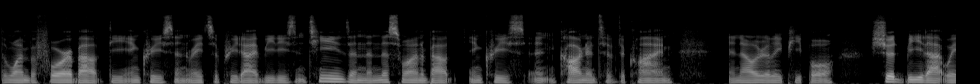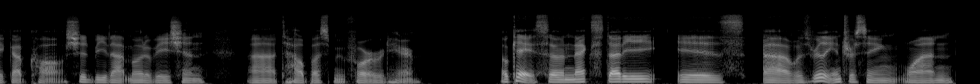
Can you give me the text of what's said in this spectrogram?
the one before about the increase in rates of prediabetes in teens and then this one about increase in cognitive decline in elderly people should be that wake up call should be that motivation uh, to help us move forward here. Okay so next study is uh, was really interesting one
